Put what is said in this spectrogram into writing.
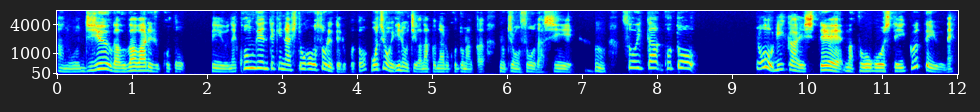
あの、自由が奪われることっていうね、根源的な人が恐れてること、もちろん命がなくなることなんかもちろんそうだし、うん、そういったことを理解して、まあ、統合していくっていうね、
